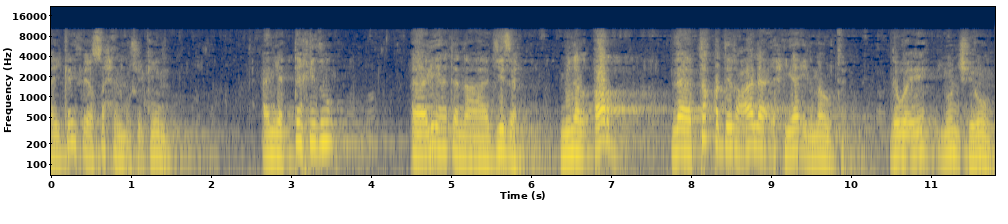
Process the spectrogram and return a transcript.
أي كيف يصح المشركين أن يتخذوا آلهة عاجزة من الأرض لا تقدر على إحياء الموتى لو إيه؟ ينشرون.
